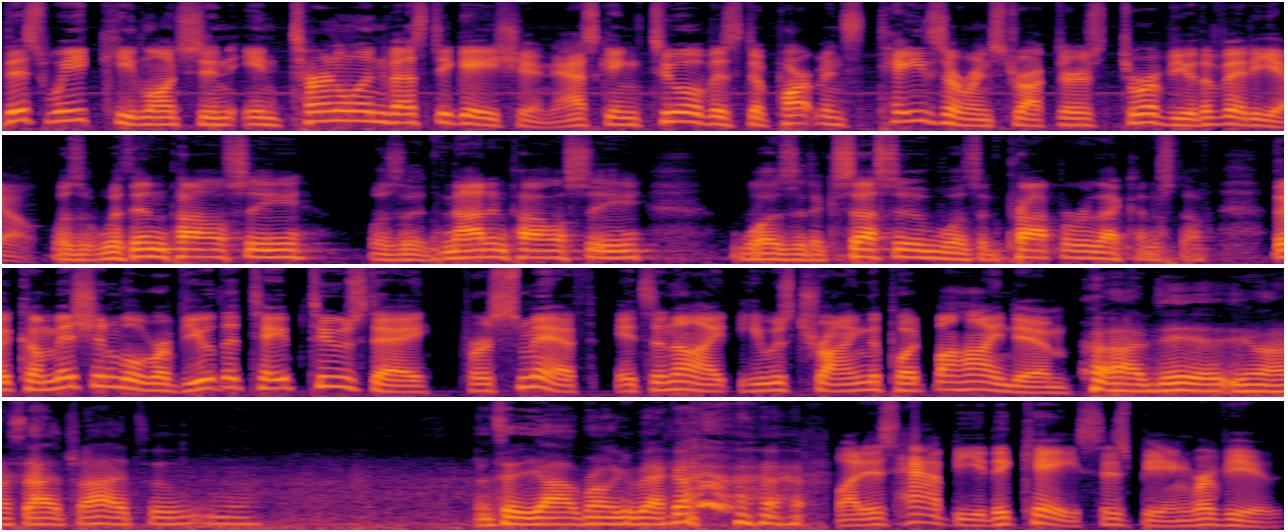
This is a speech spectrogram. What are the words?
This week, he launched an internal investigation asking two of his department's taser instructors to review the video. Was it within policy? Was it not in policy? Was it excessive? Was it proper? That kind of stuff. The commission will review the tape Tuesday. For Smith, it's a night he was trying to put behind him. I did, you know, so I tried to, you know, until y'all brought me back up. but is happy the case is being reviewed.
